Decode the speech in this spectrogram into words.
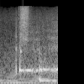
Yeah.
